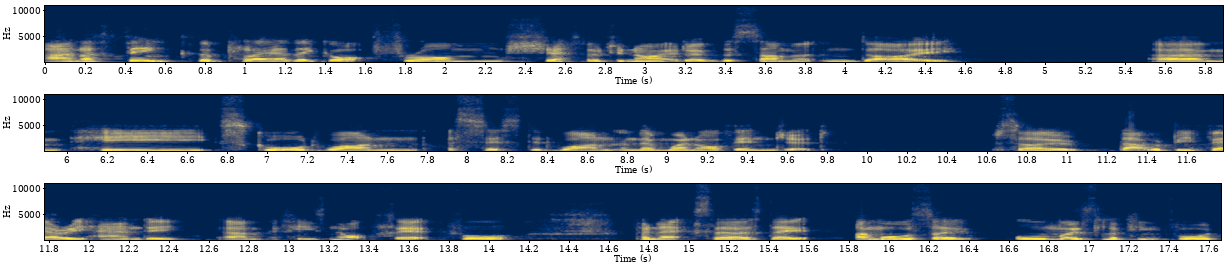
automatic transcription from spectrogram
and I think the player they got from Sheffield United over the summer, Ndiaye, um, he scored one, assisted one, and then went off injured. So that would be very handy um, if he's not fit for for next Thursday. I'm also almost looking forward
